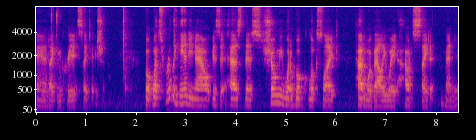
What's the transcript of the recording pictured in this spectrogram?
and I can create citation. But what's really handy now is it has this show me what a book looks like, how to evaluate, how to cite it menu.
